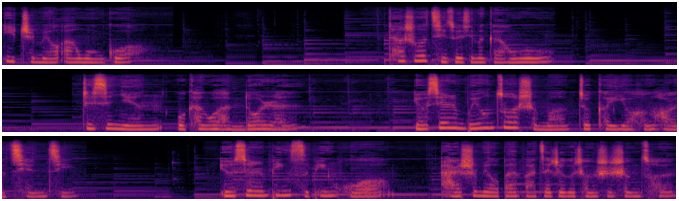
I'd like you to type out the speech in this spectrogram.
一直没有安稳过。他说起最近的感悟：这些年我看过很多人，有些人不用做什么就可以有很好的前景，有些人拼死拼活，还是没有办法在这个城市生存。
